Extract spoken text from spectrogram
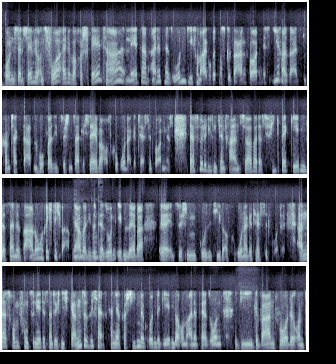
Und dann stellen wir uns vor, eine Woche später lädt dann eine Person, die vom Algorithmus gewarnt worden ist, ihrerseits die Kontaktdaten hoch, weil sie zwischenzeitlich selber auf Corona getestet worden ist. Das würde diesem zentralen Server das Feedback geben, dass seine Warnung richtig war, ja, weil diese mhm. Person eben selber äh, inzwischen positiv auf Corona getestet wurde. Andersrum funktioniert es natürlich nicht ganz so sicher. Es kann ja verschiedene Gründe geben, warum eine Person, die gewarnt wurde und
